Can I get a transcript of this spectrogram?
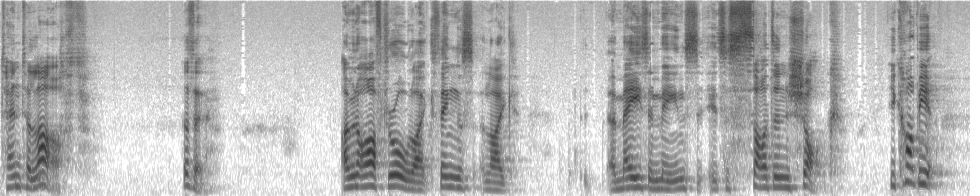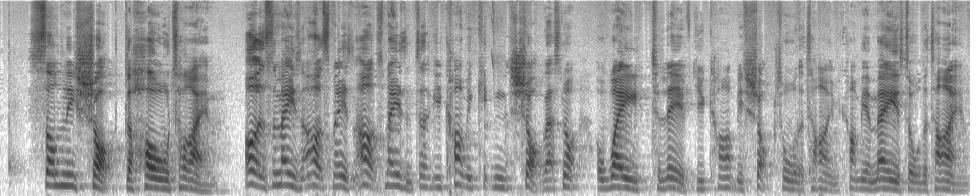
tend to last, does it? I mean, after all, like things like amazing means it's a sudden shock. You can't be suddenly shocked the whole time. Oh, it's amazing. Oh, it's amazing. Oh, it's amazing. You can't be shocked. That's not a way to live. You can't be shocked all the time. You can't be amazed all the time.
